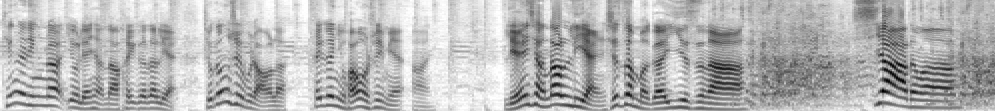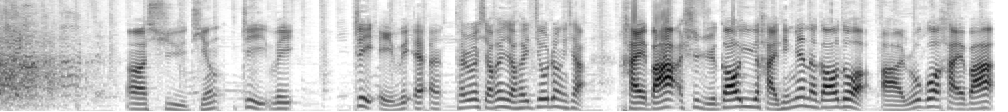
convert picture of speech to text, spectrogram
听着听着又联想到黑哥的脸。就更睡不着了，黑哥，你还我睡眠啊！联想到脸是怎么个意思呢？吓的吗？啊，许婷 G V G A V I N，他说小黑小黑纠正一下，海拔是指高于海平面的高度啊。如果海拔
